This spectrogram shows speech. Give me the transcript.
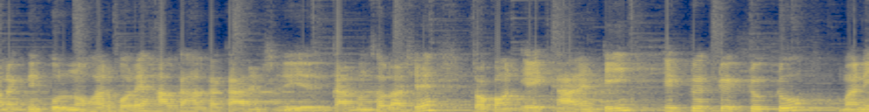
অনেকদিন পূর্ণ হওয়ার পরে হালকা হালকা কারেন্ট কার্বন চলে আসে। তখন এই কারেন্টটি একটু একটু একটু একটু মানে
